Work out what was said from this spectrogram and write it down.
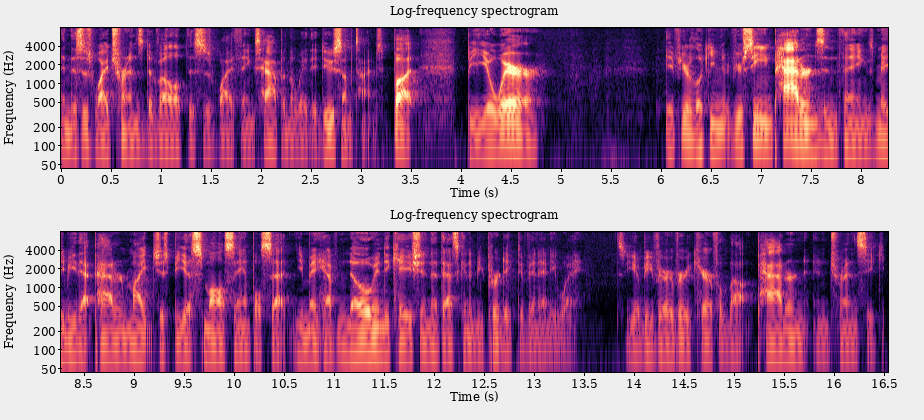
And this is why trends develop. This is why things happen the way they do sometimes. But be aware if you're looking if you're seeing patterns in things maybe that pattern might just be a small sample set you may have no indication that that's going to be predictive in any way so you got to be very very careful about pattern and trend seeking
